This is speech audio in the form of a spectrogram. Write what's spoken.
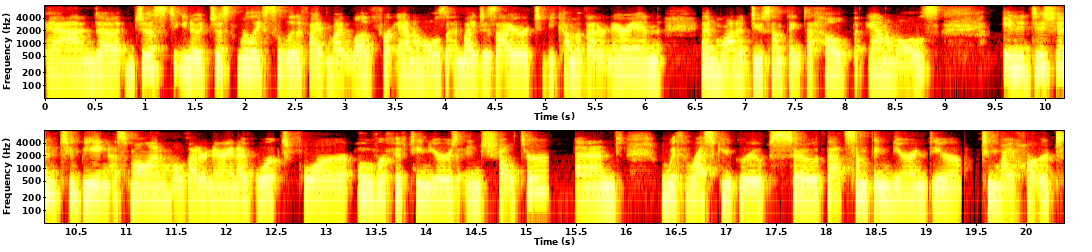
and uh, just you know it just really solidified my love for animals and my desire to become a veterinarian and want to do something to help animals in addition to being a small animal veterinarian i've worked for over 15 years in shelter and with rescue groups. So that's something near and dear to my heart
